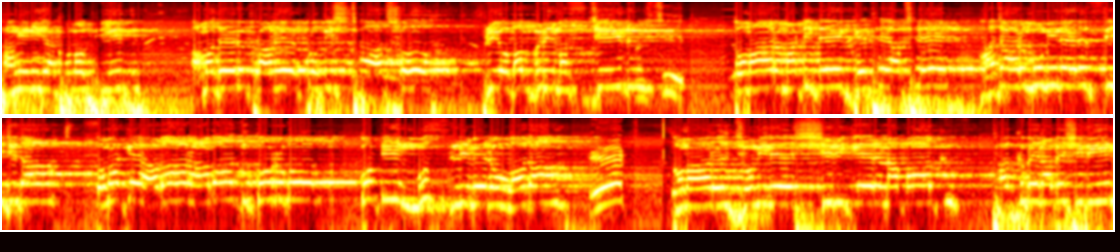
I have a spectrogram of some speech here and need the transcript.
ভাঙেনি এখনও ভিত আমাদের প্রাণে প্রতিষ্ঠা আছো প্রিয় বাবরি মসজিদ। তোমার মাটিতে গেথে আছে হাজার মুমিনের সিজদা। তোমাকে আবার আবাদ করব কোটি মুসলিমের ওয়াদা। তোমার জমিনে শিরিকের নাপাক থাকবে না বেশি দিন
